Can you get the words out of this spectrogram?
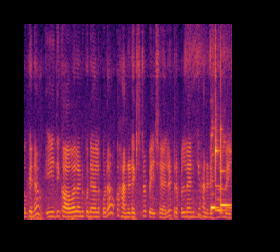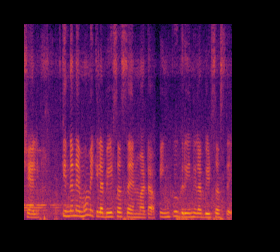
ఓకేనా ఇది కావాలనుకునే వాళ్ళు కూడా ఒక హండ్రెడ్ ఎక్స్ట్రా పే చేయాలి. ట్రిపుల్ నైన్కి హండ్రెడ్ ఎక్స్ట్రా పే చేయాలి. కిందనేమో మీకు ఇలా బీడ్స్ వస్తాయి అనమాట పింక్ గ్రీన్ ఇలా బీడ్స్ వస్తాయి.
